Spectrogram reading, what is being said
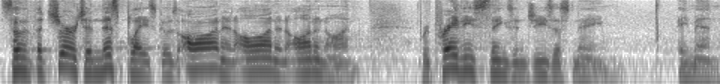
so that the church in this place goes on and on and on and on. We pray these things in Jesus' name. Amen.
